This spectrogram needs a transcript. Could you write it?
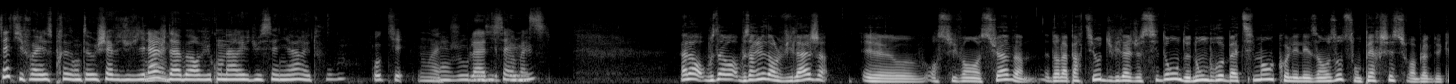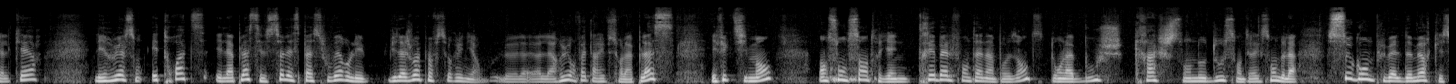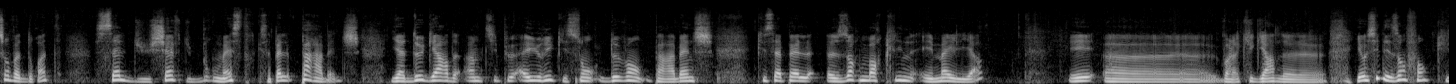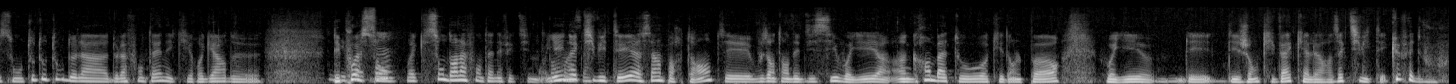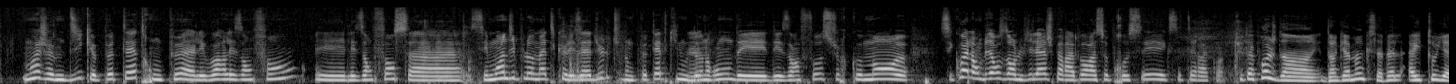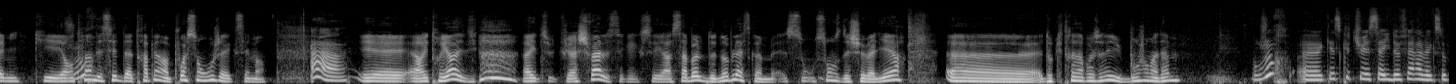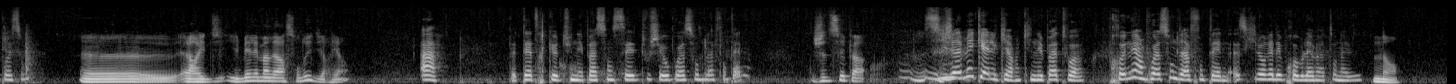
Peut-être qu'il faut aller se présenter au chef du village Ouais. d'abord, vu qu'on arrive du Seigneur et tout. Ok, Ouais. on joue la On diplomatie. Alors, vous, avez- vous arrivez dans le village, euh, en suivant Suave. Dans la partie haute du village de Sidon, de nombreux bâtiments collés les uns aux autres sont perchés sur un bloc de calcaire. Les ruelles sont étroites et la place est le seul espace ouvert où les villageois peuvent se réunir. La, rue, en fait, arrive sur la place. Effectivement, en son centre, il y a une très belle fontaine imposante dont la bouche crache son eau douce en direction de la seconde plus belle demeure qui est sur votre droite, celle du chef du bourgmestre qui s'appelle Parabench. Il y a deux gardes un petit peu ahuris qui sont devant Parabench qui s'appellent Zorgmorklin et Maelia. Et euh, voilà, qui gardent. Il y a aussi des enfants qui sont tout autour de la, de la fontaine et qui regardent euh, des, Des poissons, poissons ouais, qui sont dans la fontaine, effectivement. Il y a une bah, ça. activité assez importante et vous entendez d'ici, vous voyez, un, un grand bateau qui est dans le port. Vous voyez euh, des, des gens qui vaquent à leurs activités. Que faites-vous? Moi, je me dis que peut-être on peut aller voir les enfants. Et les enfants, ça, c'est moins diplomate que les adultes. Donc peut-être qu'ils nous Mm. donneront des, des infos sur comment. euh, c'est quoi l'ambiance dans le village par rapport à ce procès, etc. Quoi. Tu t'approches d'un gamin qui s'appelle Aito Yami, qui est en train d'essayer d'attraper un poisson rouge avec ses mains. Ah, Et alors il te regarde et dit ah, tu, tu es à cheval, c'est un symbole de noblesse quand même. Son, sont des chevalières. Euh, donc il est très impressionné. Il dit bonjour madame. bonjour. Euh, Qu'est-ce que tu essayes de faire avec ce poisson? Euh, alors il, dit- il met les mains derrière son dos, il dit rien. Ah, peut-être que tu n'es pas censé toucher au poisson de la fontaine? Je ne sais pas. Si jamais quelqu'un qui n'est pas toi prenait un poisson de la fontaine, est-ce qu'il aurait des problèmes à ton avis? Non.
